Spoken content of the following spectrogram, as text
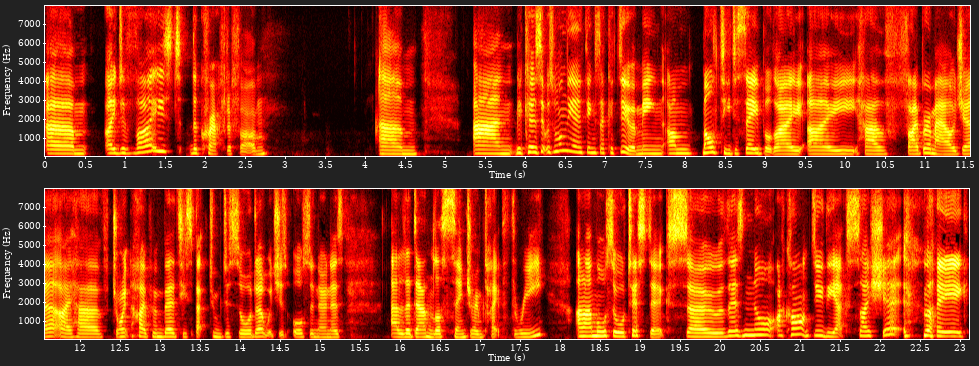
um, I devised the craftathon. Um, and because it was one of the only things I could do. I mean, I'm multi-disabled. I I have fibromyalgia. I have joint hypermobility spectrum disorder, which is also known as Ehlers-Danlos syndrome type three and I'm also autistic. So there's no, I can't do the exercise shit. like,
